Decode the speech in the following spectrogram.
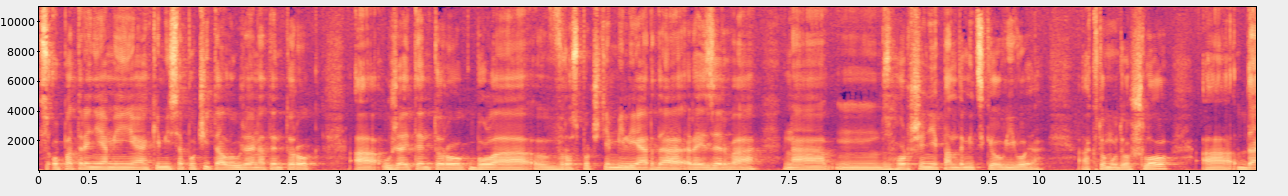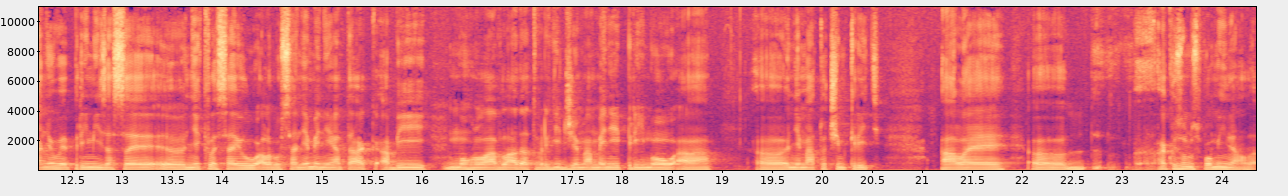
s opatreniami nejakými sa počítalo už aj na tento rok a už aj tento rok bola v rozpočte miliarda rezerva na mm, zhoršenie pandemického vývoja a k tomu došlo a daňové príjmy zase e, neklesajú alebo sa nemenia tak, aby mohla vláda tvrdiť, že má menej príjmov a e, nemá to čím kryť. Ale e, ako som spomínal,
